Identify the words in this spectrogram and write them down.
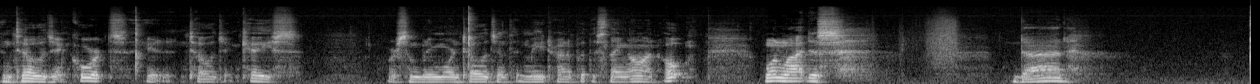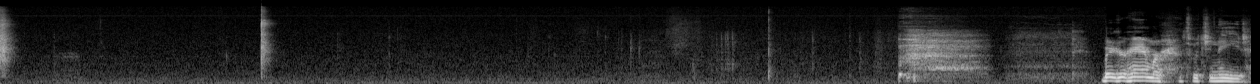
Intelligent an intelligent case, or somebody more intelligent than me trying to put this thing on. Oh, one light just died. Bigger hammer, that's what you need.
